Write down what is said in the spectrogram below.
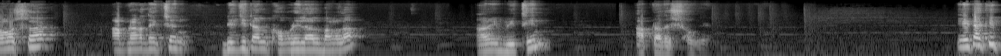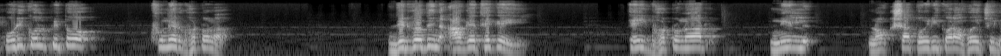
নমস্কার, আপনারা দেখছেন ডিজিটাল খবরিলাল বাংলা। আমি বিথিন আপনাদের সঙ্গে। এটা কি পরিকল্পিত খুনের ঘটনা? দীর্ঘদিন আগে থেকেই এই ঘটনার নীল নকশা তৈরি করা হয়েছিল।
